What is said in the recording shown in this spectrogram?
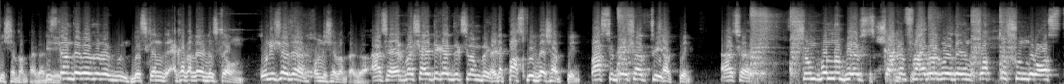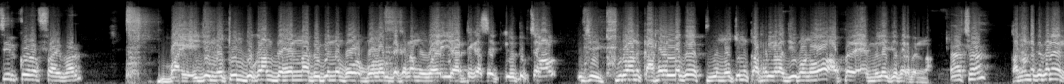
বিশ হাজার টাকা ডিসকাউন্ট কত রাখবেন? ডিসকাউন্ট এক হাজার টাকা ডিসকাউন্ট উনিশ হাজার? উনিশ হাজার টাকা। আচ্ছা এর পাশে আরেকটি কাঠ দেখছিলাম ভাই। এটা পাঁচ ফিট বাই সাত ফিট। পাঁচ ফিট বাই সাত ফিট। সাত ফিট। আচ্ছা। সম্পূর্ণ কাঠের ফাইবারগুলো দেখেন কত সুন্দর অস্থির করা ফাইবার ভাই এই যে নতুন দোকান দেখেন না বিভিন্ন ব্লগ দেখেন না মোবাইল ইয়ার ঠিক আছে ইউটিউব চ্যানেল জি। পুরান কাঠের লগে নতুন কাঠের লাগা জীবনও আপনার মিলাইতে পারবেন না। আচ্ছা। কারণটা কি জানেন?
